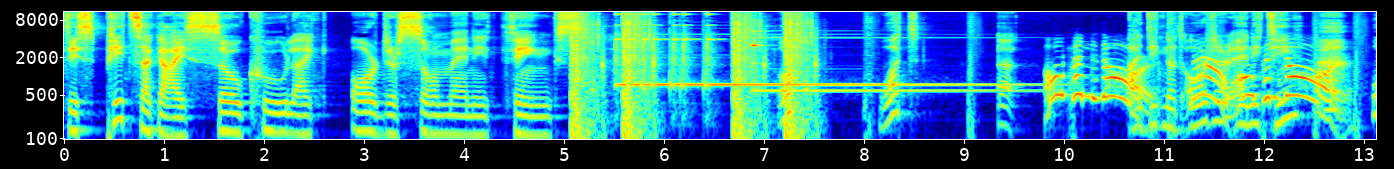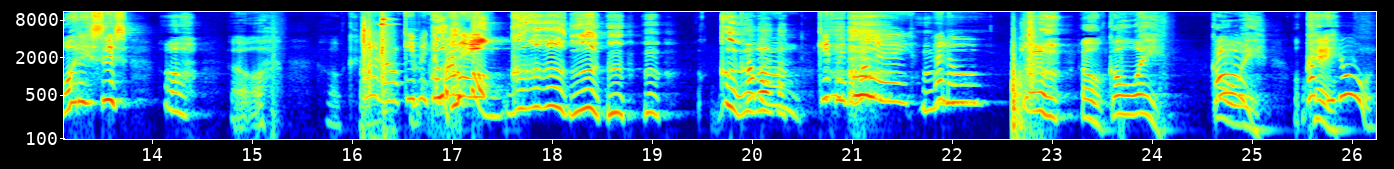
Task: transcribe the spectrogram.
this pizza guy is so cool. Like, order so many things. Oh, what? Uh, open the door. I did not order Now, anything. Open door. What is this? Oh, oh, okay. Now, give me the money. Come on, give me the money. Hello. Oh, go away. Go Hey, away. What Okay. do you do?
